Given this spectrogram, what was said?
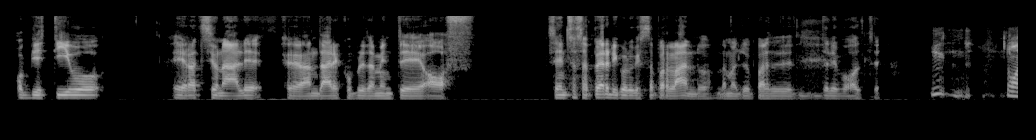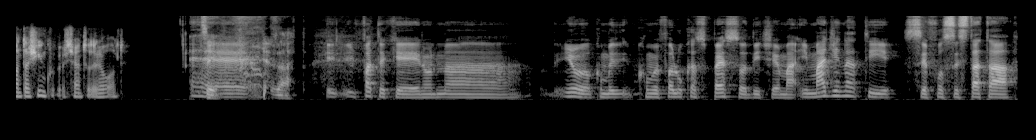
obiettivo e razionale, eh, andare completamente off, senza sapere di quello che sta parlando la maggior parte de- delle volte. Mm, 95% delle volte. Sì, Eh, esatto. il, il fatto è che non... eh, io, come, come fa Luca spesso, dice, ma immaginati se fosse stata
